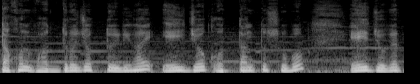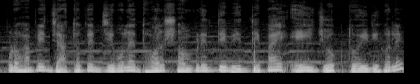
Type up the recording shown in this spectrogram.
তখন ভদ্রযোগ তৈরি হয়। এই যোগ অত্যন্ত শুভ। এই যোগের প্রভাবে জাতকের জীবনে ধন সমৃদ্ধি বৃদ্ধি পায়। এই যোগ তৈরি হলে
